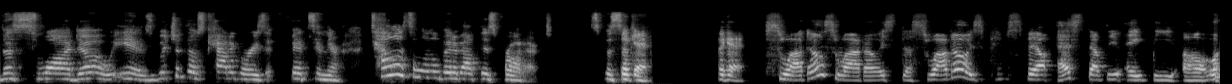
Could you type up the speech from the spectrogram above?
the Swado is, which of those categories it fits in there. Tell us a little bit about this product specifically. Okay. Okay. Swado, Swaddle is the Swado is spelled S W A D O.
